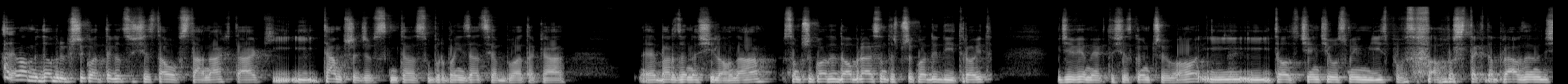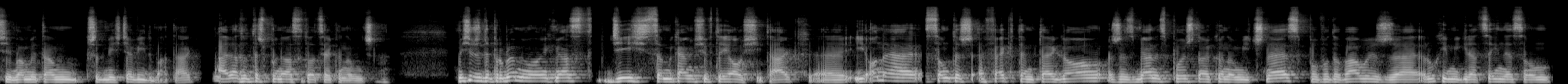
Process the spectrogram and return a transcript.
Ale mamy dobry przykład tego, co się stało w Stanach, tak? I, i tam przede wszystkim ta suburbanizacja była taka e, bardzo nasilona. Są przykłady dobre, ale są też przykłady Detroit, gdzie wiemy, jak to się skończyło i, i to odcięcie ósmej mili spowodowało, że tak naprawdę no dzisiaj mamy tam przedmieścia widma, tak? Ale na to też wpłynęła sytuacja ekonomiczna. Myślę, że te problemy małych miast gdzieś zamykają się w tej osi, tak? I one są też efektem tego, że zmiany społeczno-ekonomiczne spowodowały, że ruchy migracyjne są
